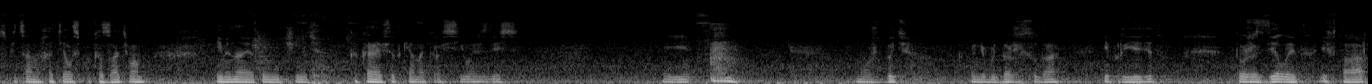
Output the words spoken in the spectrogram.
Специально хотелось показать вам именно эту мечеть. Какая все-таки она красивая здесь. И может быть кто-нибудь даже сюда и приедет, тоже сделает ифтар.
